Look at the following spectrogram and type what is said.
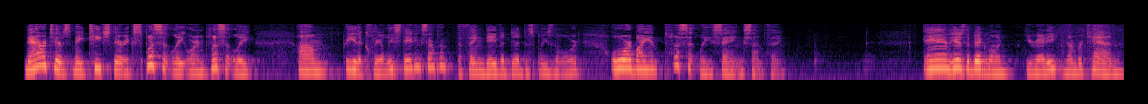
narratives may teach there explicitly or implicitly, um, either clearly stating something, the thing David did displeased the Lord, or by implicitly saying something. And here's the big one. You ready? Number 10.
